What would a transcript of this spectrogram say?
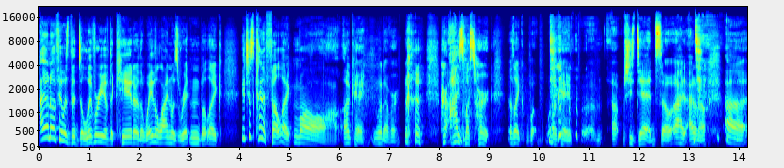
I don't know if it was the delivery of the kid or the way the line was written, but like it just kind of felt like, oh, okay, whatever. Her eyes must hurt. Like, okay, um, uh, she's dead, so I, I don't know. Uh,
